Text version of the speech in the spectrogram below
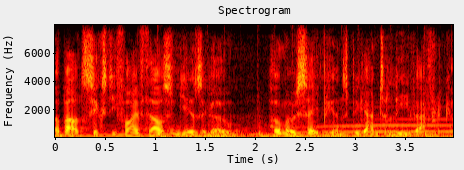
About 65,000 years ago, Homo sapiens began to leave Africa.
